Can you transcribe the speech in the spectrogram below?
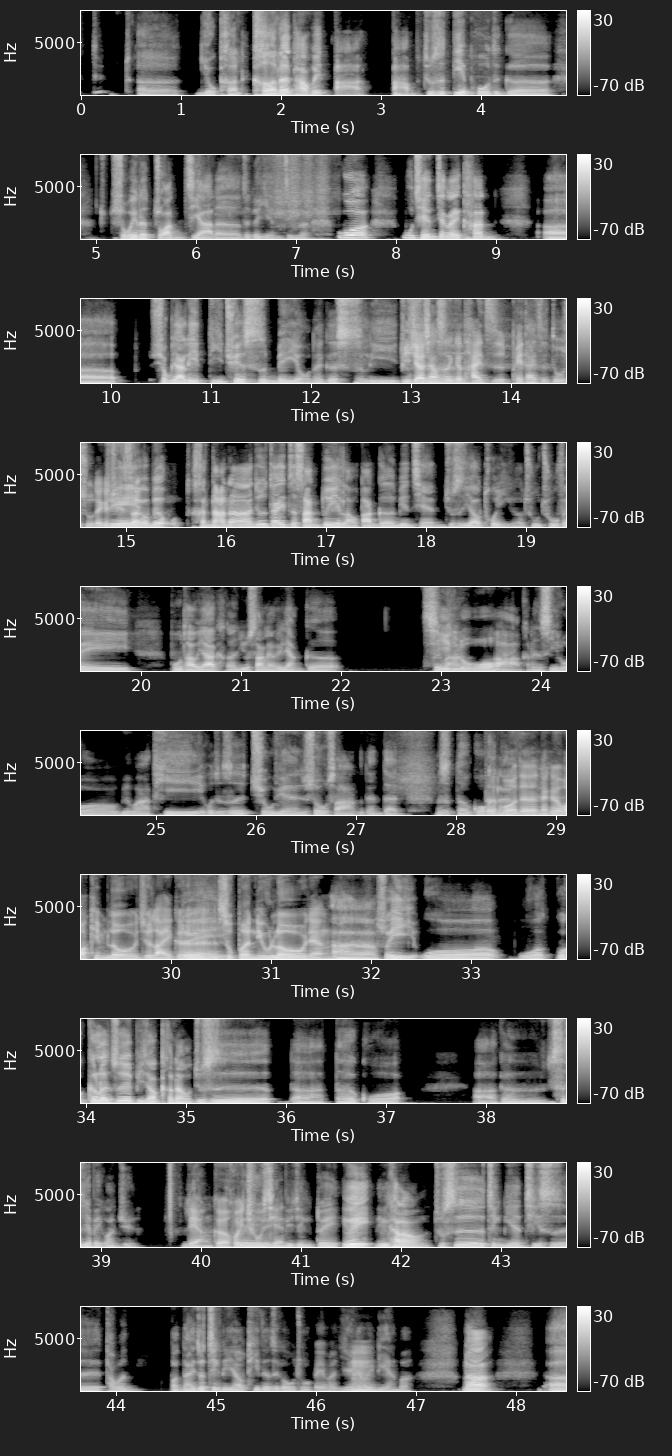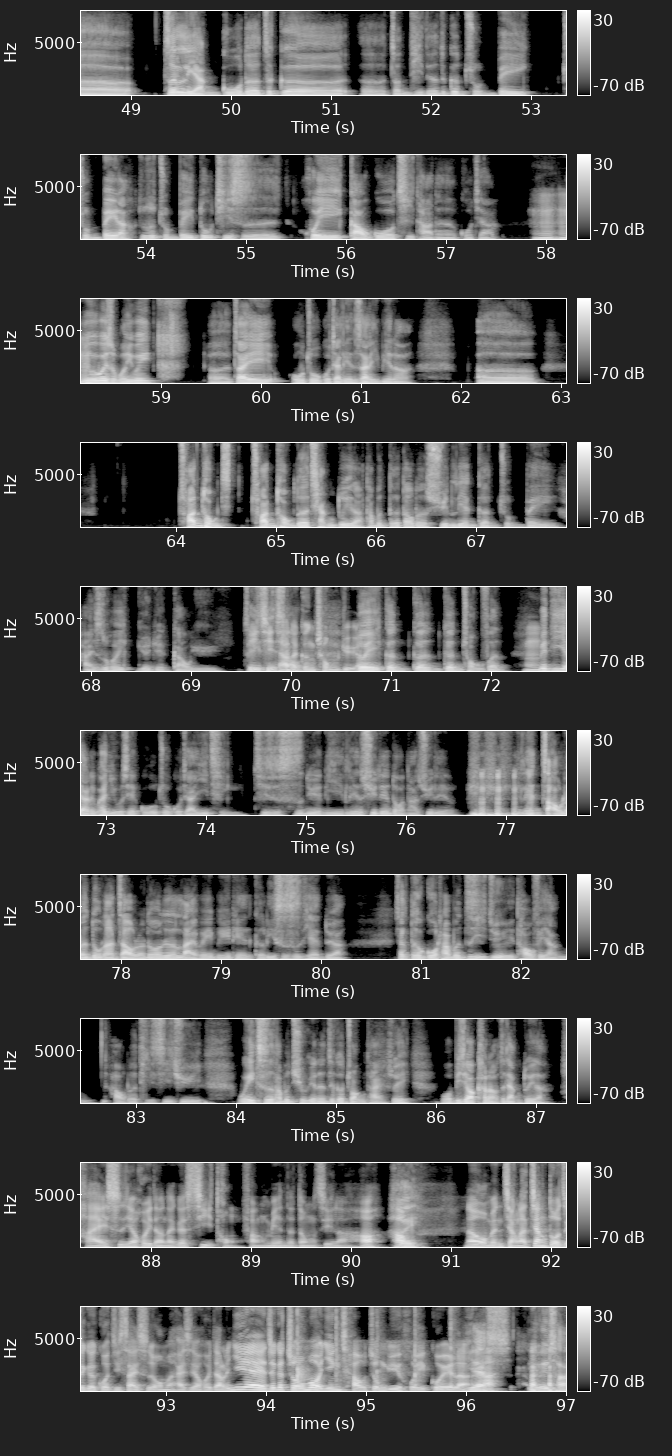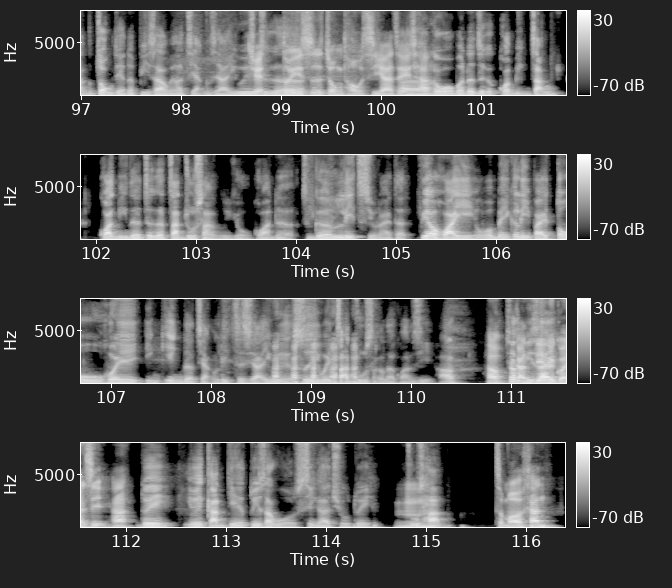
呃有可可能他会打打就是跌破这个所谓的专家的这个眼睛了。不过目前这样来看，呃，匈牙利的确是没有那个实力，比较像是一个太。子陪太子读书的一个角，色有。没有很难啊？就是在这三对老大哥面前，就是要脱颖而出，除非葡萄牙可能又伤了一两个 C 罗啊，可能 C 罗没有办法踢，或者是球员受伤等等，或是德国可德国的那个 Joachim Low 就来一个对。Super New Low 这样。啊、所以我我我个人是比较看好就是呃德国呃跟世界杯冠军。两个会出现。毕，竟对，因为你看到、就是今年其实他们本来就今年要踢的这个欧洲杯嘛，也有一嗯。年嘛，那呃这两国的这个呃整体的这个准备准备啦，就是准备度其实会高过其他的国家，嗯哼，因为为什么？因为呃，在欧洲国家联赛里面啊，呃，传统传统的强队啊，他们得到的训练跟准备还是会远远高于比其他的更充裕啊。，对，更更更充分。嗯因为第一啊，你看有一些欧洲国家疫情其实肆虐，你连训练都很难训练，你连招人都难招人哦，就来回每一天隔离十四天，对吧、像德国他们自己就有一套非常好的体系去维持他们球员的这个状态，所以我比较看好这两队了。还是要回到那个系统方面的东西了。好，好，对，那我们讲了这样多这个国际赛事，我们还是要回到了耶，这个周末英超终于回归了啊 Yes，有一场重点的比赛我们要讲一下，因为绝这个对是重头戏啊！这一呃场跟我们的这个冠名章冠名的这个赞助商有关的，这个 Leeds United，不要怀疑，我们每个礼拜都会硬硬的讲 Leeds 下，因为是因为赞助商的关系 啊。好干爹的关系啊，对，因为干爹对上我心爱的球队，主嗯场，怎么看？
